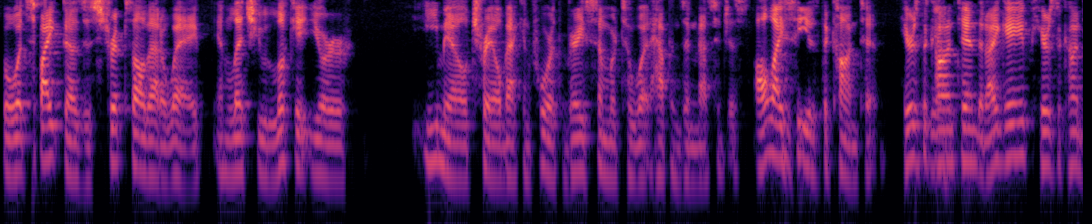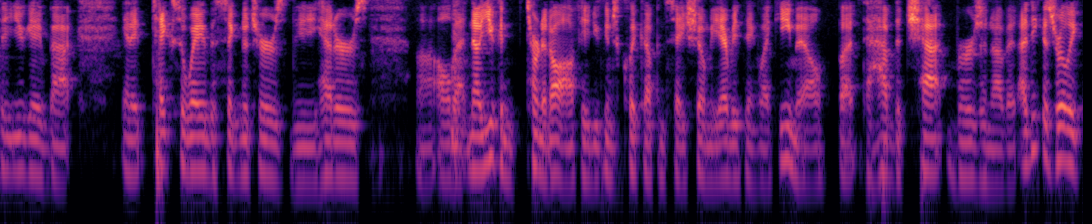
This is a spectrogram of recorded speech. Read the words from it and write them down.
But what Spike does is strips all that away and lets you look at your email trail back and forth, very similar to what happens in messages. All I hmm. see is the content. Here's the yeah. content that I gave, here's the content you gave back. And it takes away the signatures, the headers, uh, all that. Now you can turn it off and you can just click up and say, show me everything like email, but to have the chat version of it, I think is really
